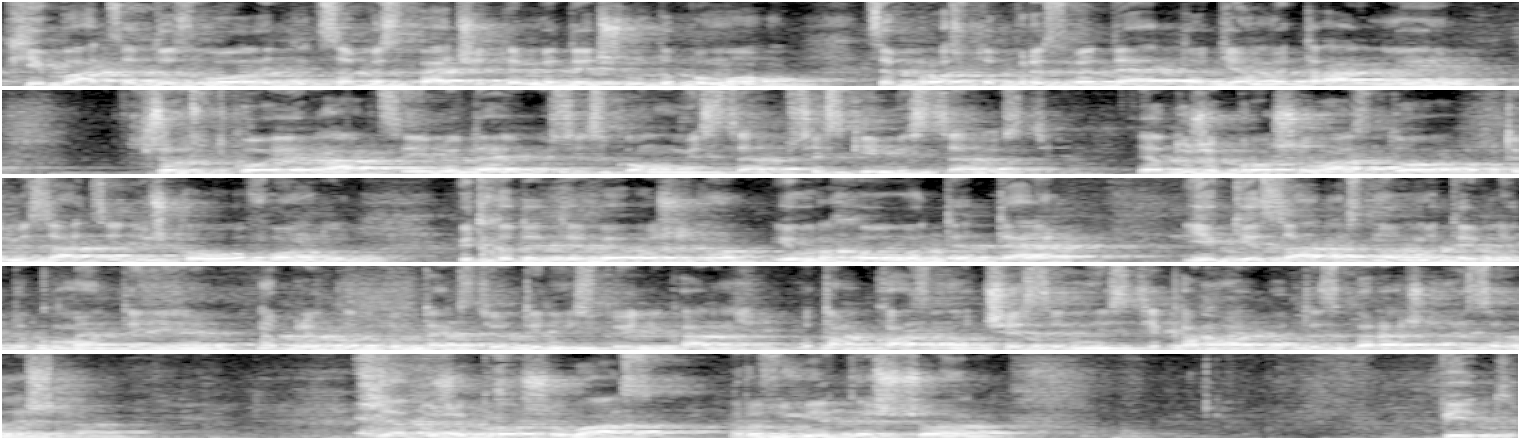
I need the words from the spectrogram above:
Хіба це дозволить забезпечити медичну допомогу? Це просто призведе до діаметральної жорсткої реакції людей у сільському місцеві, в сільській місцевості. Я дуже прошу вас до оптимізації ліжкового фонду підходити виважено і враховувати те, які зараз нормативні документи є, наприклад, в контексті Отинійської лікарні, бо там вказано чисельність, яка має бути збережена і залишена. Я дуже прошу вас розуміти, що під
